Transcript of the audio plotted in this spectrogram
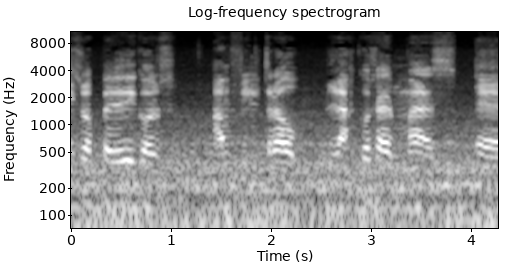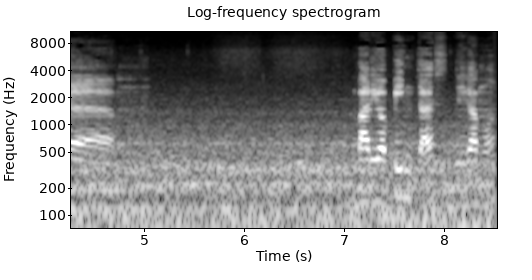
esos periódicos han filtrado las cosas más eh, variopintas, digamos,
